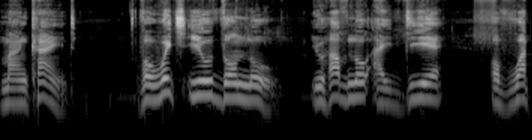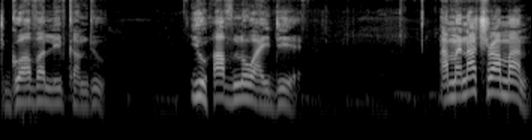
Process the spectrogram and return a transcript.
mankind, for which you don't know. You have no idea of what guava leaf can do. You have no idea. I'm a natural man,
